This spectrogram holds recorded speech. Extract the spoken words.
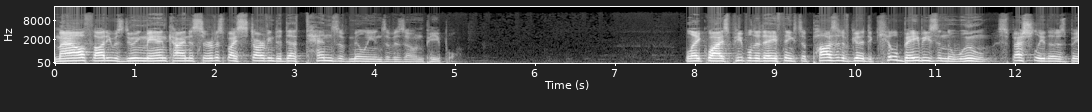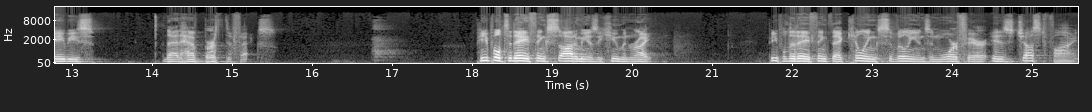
Mao thought he was doing mankind a service by starving to death tens of millions of his own people. Likewise, people today think it's a positive good to kill babies in the womb, especially those babies that have birth defects. People today think sodomy is a human right. People today think that killing civilians in warfare is just fine.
